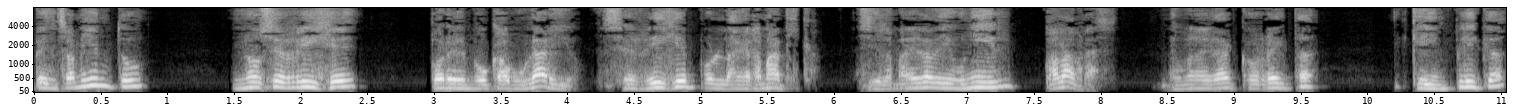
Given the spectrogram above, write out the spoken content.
Pensamiento no se rige por el vocabulario, se rige por la gramática, es decir, la manera de unir palabras de manera correcta que implica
